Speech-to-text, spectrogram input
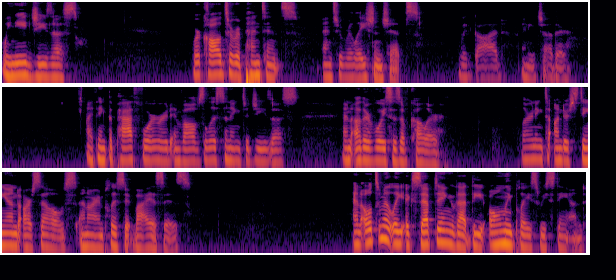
We need Jesus. We're called to repentance and to relationships with God and each other. I think the path forward involves listening to Jesus and other voices of color, learning to understand ourselves and our implicit biases, and ultimately accepting that the only place we stand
